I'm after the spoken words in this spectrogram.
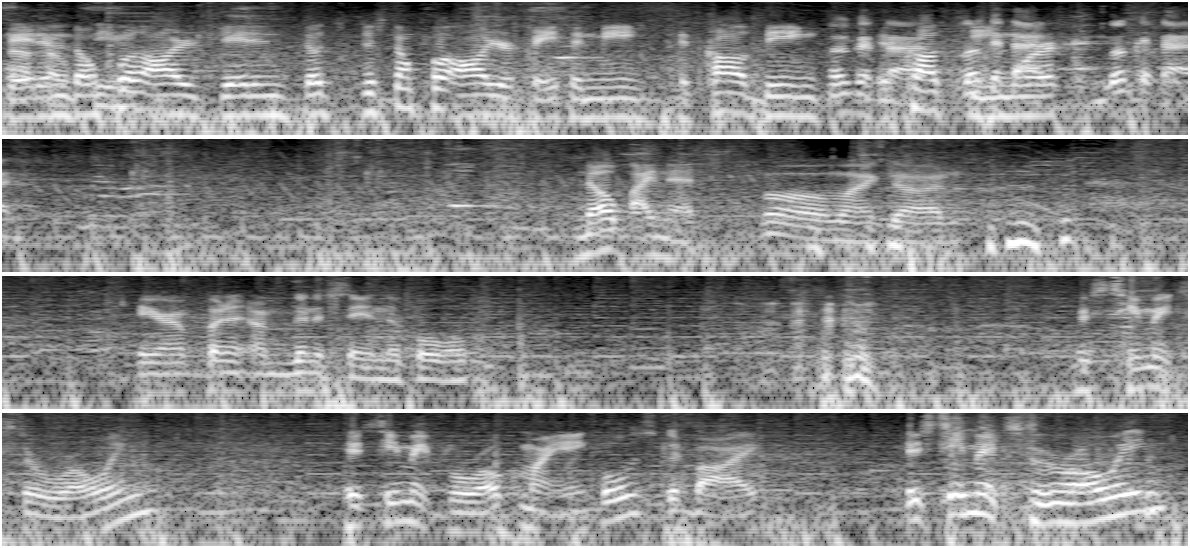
Jaden, don't you. put all Jaden, don't, just don't put all your faith in me. It's called being. Look at it's that. called Look teamwork. at that. Look at that. Nope, I missed. Oh my god. Here, I'm putting. I'm gonna stay in the goal. His teammate's throwing. His teammate broke my ankles. Goodbye. His teammate's throwing.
